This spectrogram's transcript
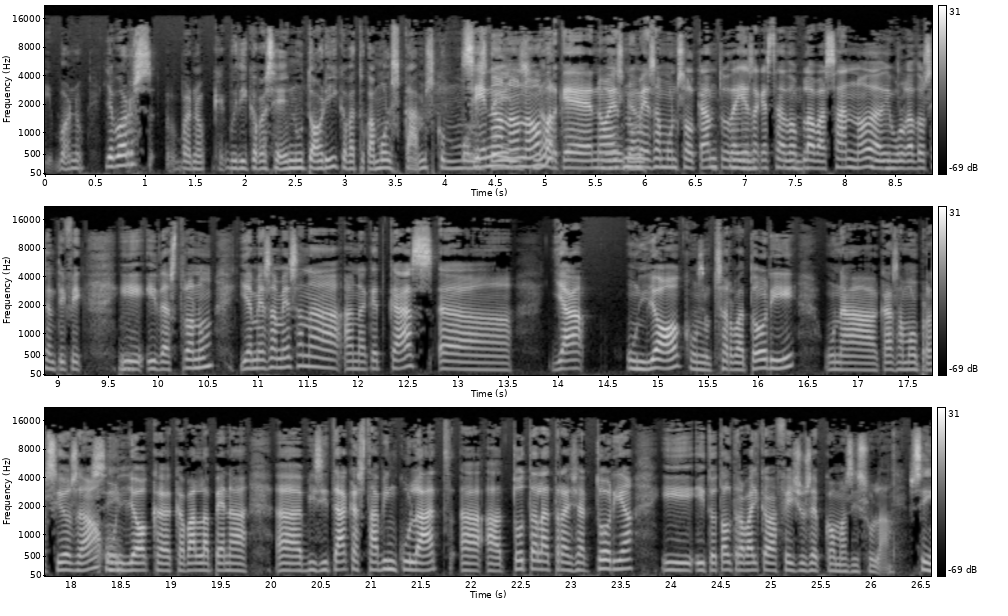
I, bueno, llavors, bueno, que, vull dir que va ser notori, que va tocar molts camps, com molts Sí, no, no, d'ells, no, perquè no és només amb un sol camp, tu deies Mm, aquesta doble vessant no, de divulgador científic i, i d'astrònom, i a més a més en, a, en aquest cas eh, hi ha un lloc, un observatori, una casa molt preciosa, Sí. un lloc que, que val la pena eh, visitar, que està vinculat a, a tota la trajectòria i, i tot el treball que va fer Josep Comas i Solà. Sí,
